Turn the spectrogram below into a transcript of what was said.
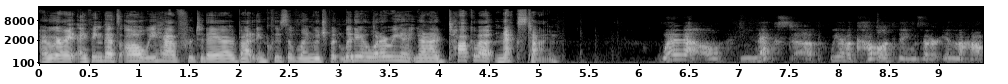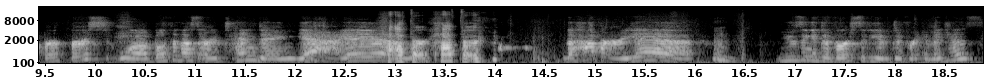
all right i think that's all we have for today about inclusive language but lydia what are we going to talk about next time Well, next up, we have a couple of things that are in the hopper. First, uh, both of us are attending. Yeah, yeah, yeah. hopper hopper The hopper, yeah. Using a diversity of different images.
